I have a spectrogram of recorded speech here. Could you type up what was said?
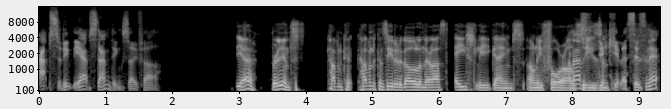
absolutely outstanding so far. Yeah, brilliant haven't haven't conceded a goal in their last eight league games, only four all that's season. Ridiculous, isn't it?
